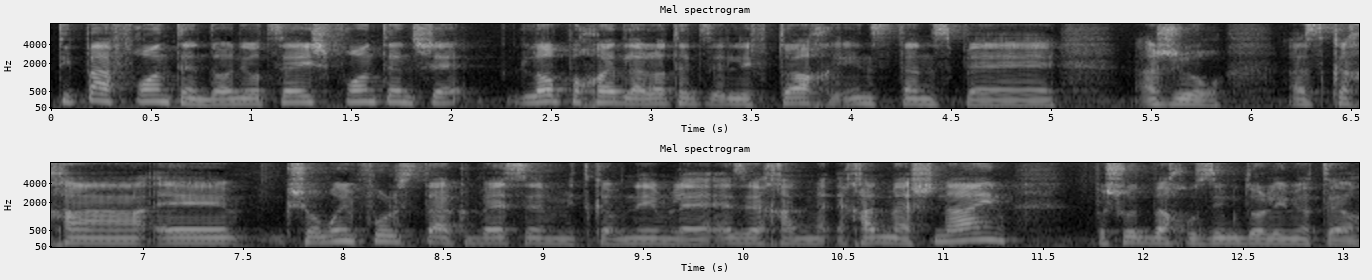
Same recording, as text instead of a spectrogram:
טיפה front-end, או אני רוצה איש front-end שלא פוחד להעלות את זה, לפתוח instance ב Azure. אז ככה, אה, כשאומרים full stack בעצם מתכוונים לאיזה אחד, אחד מהשניים, פשוט באחוזים גדולים יותר.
